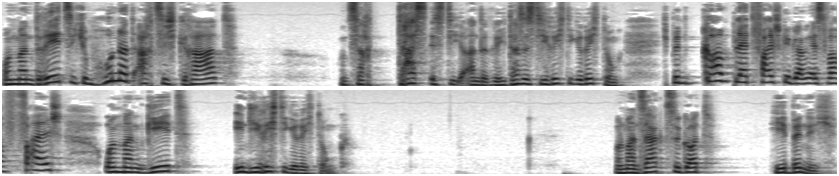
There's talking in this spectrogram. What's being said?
Und man dreht sich um 180 Grad und sagt, das ist die andere, das ist die richtige Richtung. Ich bin komplett falsch gegangen, es war falsch und man geht in die richtige Richtung. Und man sagt zu Gott, hier bin ich.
